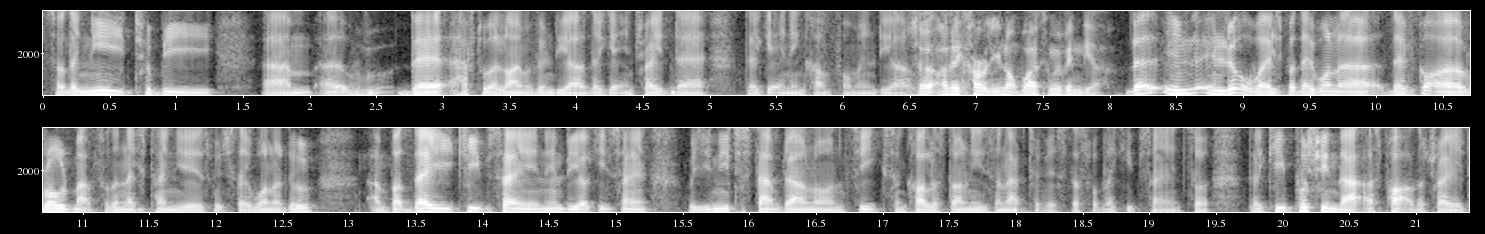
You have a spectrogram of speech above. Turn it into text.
So they need to be. Um, uh, they have to align with India. They're getting trade there. They're getting income from India. So are they currently not working with India? They're in in little ways, but they want to. They've got a roadmap for the next ten years, which they want to do. Um, but they keep saying, India keeps saying, well, you need to stamp down on Sikhs and Khalistanis and activists. That's what they keep saying. So they keep pushing that as part of the trade.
